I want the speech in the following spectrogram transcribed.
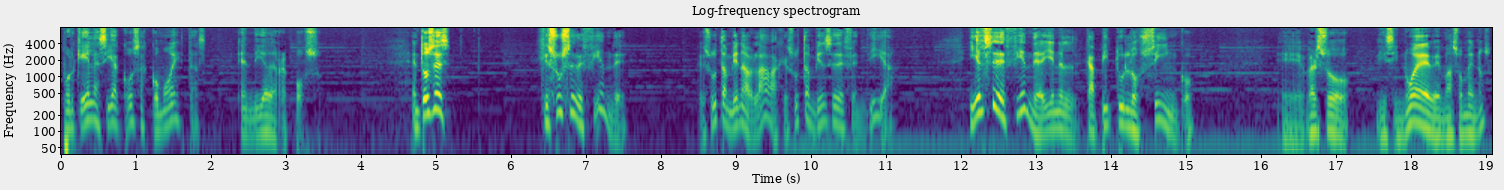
Porque él hacía cosas como estas en día de reposo. Entonces, Jesús se defiende. Jesús también hablaba, Jesús también se defendía. Y él se defiende ahí en el capítulo 5, eh, verso 19 más o menos,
